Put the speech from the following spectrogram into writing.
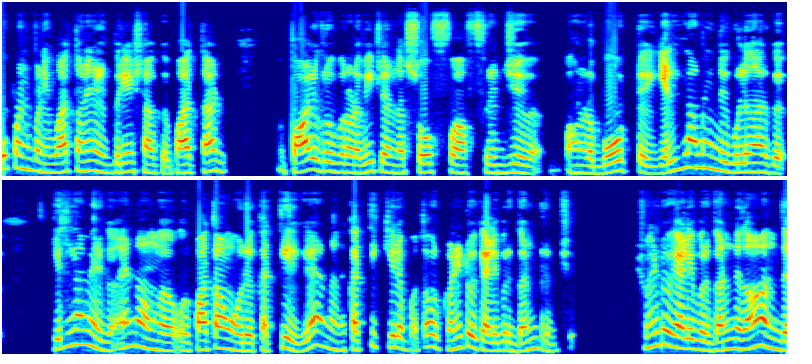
ஓப்பன் பண்ணி பார்த்தோன்னே எனக்கு பெரிய ஷாக்கு பார்த்தா பால் குரூபரோட வீட்டில் இருந்த சோஃபா ஃப்ரிட்ஜு அவனோட போட்டு எல்லாமே இதுக்குள்ளே தான் இருக்கு. எல்லாமே இருக்கு. அண்ட் அவங்க ஒரு பார்த்தா ஒரு கத்தி இருக்கு. அண்ட் அந்த கத்தி கீழே பார்த்தா ஒரு டுவெண்ட்டி டூ கேலிபர் கன் இருந்துச்சு. டுவெண்ட்டி டூ கேலிபர் கன்னு தான் அந்த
